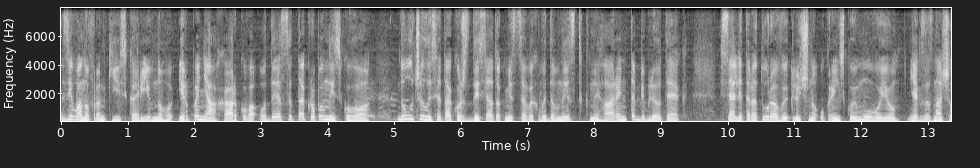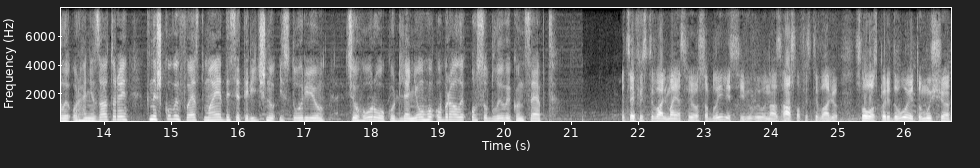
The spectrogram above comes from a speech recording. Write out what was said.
з Івано-Франківська, Рівного, Ірпеня, Харкова, Одеси та Кропивницького. Долучилися також з десяток місцевих видавництв, книгарень та бібліотек. Вся література виключно українською мовою. Як зазначили організатори, книжковий фест має десятирічну історію. Цього року для нього обрали особливий концепт. Цей фестиваль має свою особливість, і у нас гасло фестивалю слово з передової, тому що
